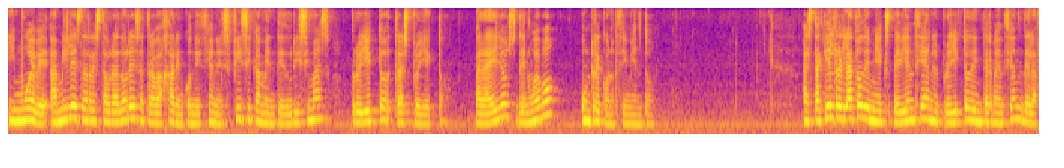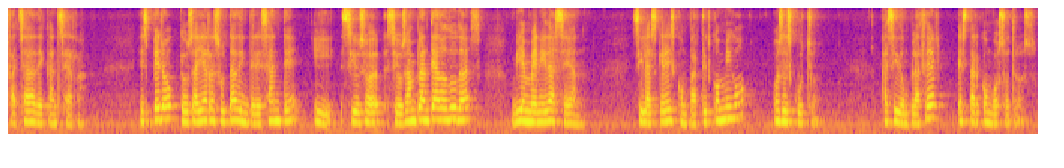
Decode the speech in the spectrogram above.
y mueve a miles de restauradores a trabajar en condiciones físicamente durísimas, proyecto tras proyecto. Para ellos, de nuevo, un reconocimiento. Hasta aquí el relato de mi experiencia en el proyecto de intervención de la fachada de Canserra. Espero que os haya resultado interesante y si os, si os han planteado dudas, bienvenidas sean. Si las queréis compartir conmigo, os escucho. Ha sido un placer estar con vosotros.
